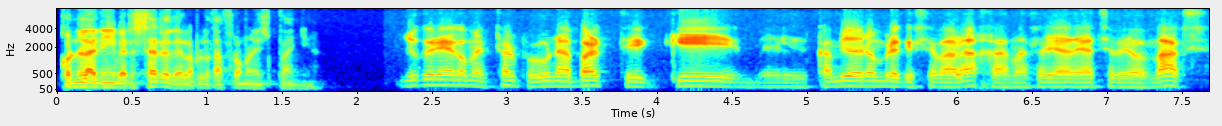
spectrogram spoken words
con el aniversario de la plataforma en España. Yo quería comentar, por una parte, que el cambio de nombre que se baraja, más allá de HBO Max,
